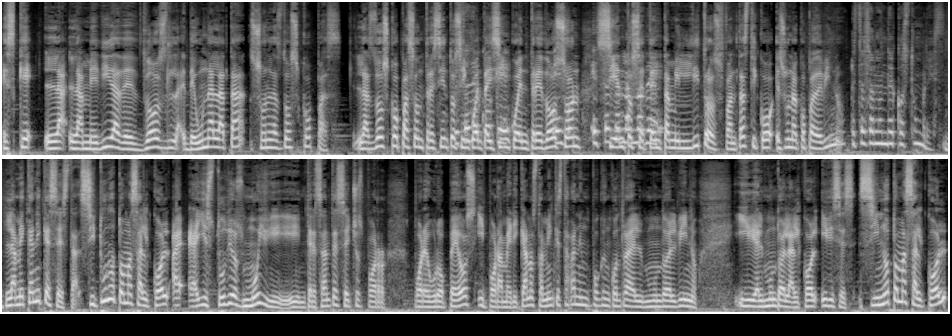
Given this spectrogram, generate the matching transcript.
Es que la, la medida de dos de una lata son las dos copas. Las dos copas son 355, que entre dos es- son estás hablando 170 de- mililitros. Fantástico, es una copa de vino. Estás hablando de costumbres. La mecánica es esta. Si tú no tomas alcohol, hay, hay estudios muy interesantes hechos por, por europeos y por americanos también que estaban un poco en contra del mundo del vino y el mundo del alcohol. Y dices, si no tomas alcohol,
